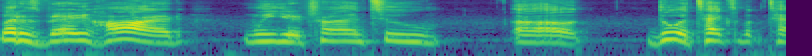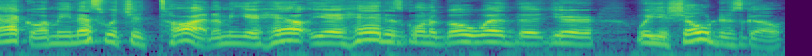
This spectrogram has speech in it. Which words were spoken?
but it's very hard when you're trying to uh do a textbook tackle. I mean, that's what you're taught. I mean, your head your head is going to go where the your where your shoulders go.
